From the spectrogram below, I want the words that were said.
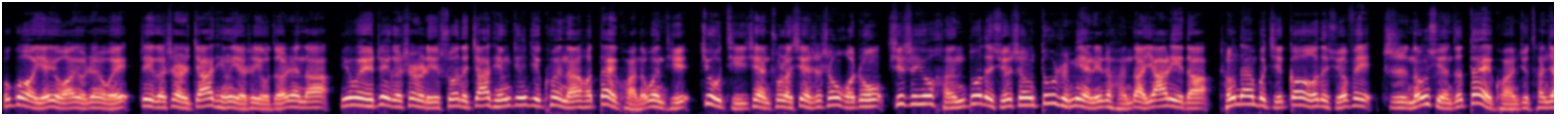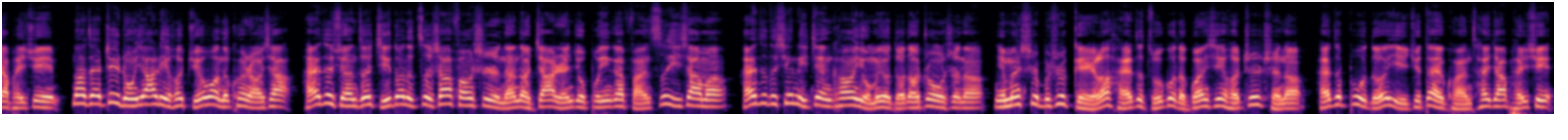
不过，也有网友认为这个事儿家庭也是有责任的，因为这个事儿里说的家庭经济困难和贷款的问题，就体现出了现实生活中其实有很多的学生都是面临着很大压力的，承担不起高额的学费，只能选择贷款去参加培训。那在这种压力和绝望的困扰下，孩子选择极端的自杀方式，难道家人就不应该反思一下吗？孩子的心理健康有没有得到重视呢？你们是不是给了孩子足够的关心和支持呢？孩子不得已去贷。贷款参加培训，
